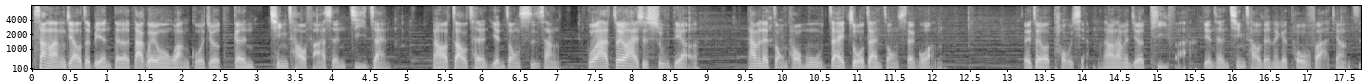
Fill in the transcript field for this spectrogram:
上狼教这边的大龟文王国就跟清朝发生激战，然后造成严重死伤。不过他最后还是输掉了，他们的总头目在作战中身亡。所以最后投降，然后他们就剃发，变成清朝的那个头发这样子。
